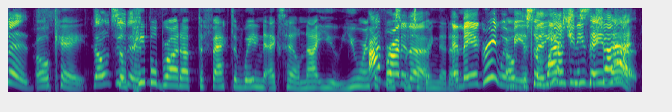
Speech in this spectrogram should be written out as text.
comments. Okay. Don't do so this. people brought up the fact of waiting to exhale, not you. You weren't the I first one to bring that up. And they agreed with Oh, me. So said, why yeah, don't you say that? up.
